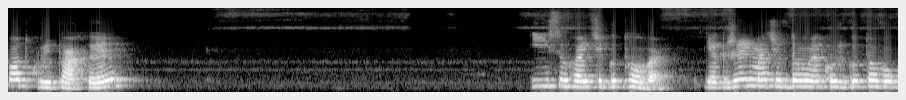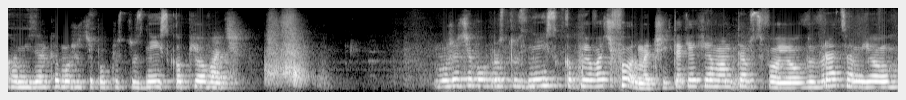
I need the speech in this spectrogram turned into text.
podkrój pachy. I słuchajcie, gotowe. Jeżeli macie w domu jakąś gotową kamizelkę, możecie po prostu z niej skopiować. Możecie po prostu z niej skopiować formę, czyli tak jak ja mam tę swoją, wywracam ją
